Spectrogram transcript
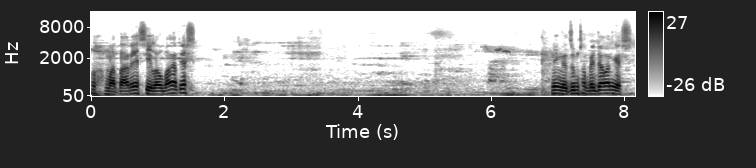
wah mataharinya silau banget guys. Ini ngezoom sampai jalan guys.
